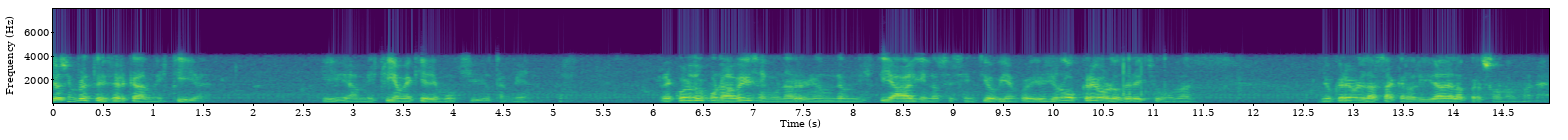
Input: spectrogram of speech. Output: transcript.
yo siempre estoy cerca de Amnistía y Amnistía me quiere mucho yo también. Recuerdo que una vez en una reunión de Amnistía alguien no se sintió bien, pero yo no creo en los derechos humanos, yo creo en la sacralidad de la persona humana.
